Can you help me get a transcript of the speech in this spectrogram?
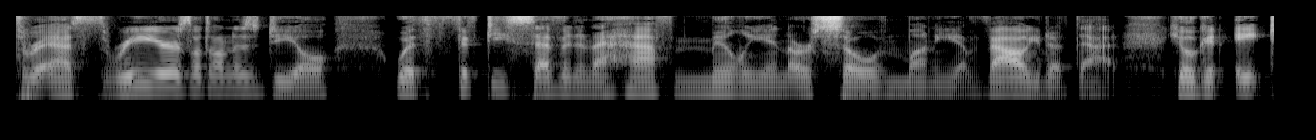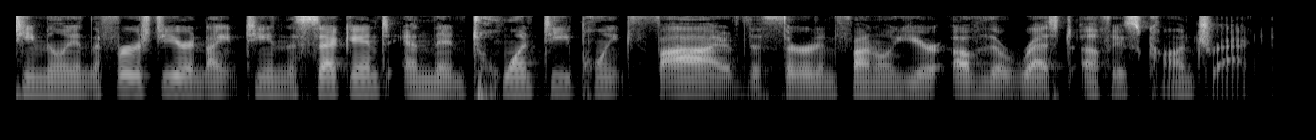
th- has three years left on his deal with 57 and a half million or so of money valued at that. He'll get 18 million the first year, 19 the second, and then 20.5 the third and final year of the rest of his contract.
